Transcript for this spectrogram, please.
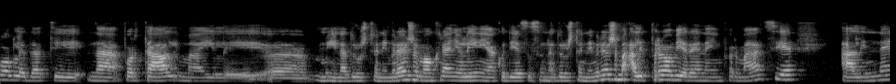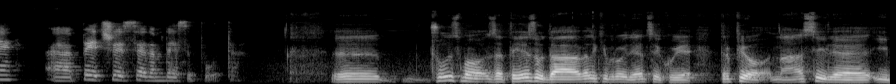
pogledati na portalima ili i na društvenim mrežama, u krajnjoj liniji ako djeca su na društvenim mrežama, ali provjerene informacije, ali ne 5, 6, 7, 10 puta. E, čuli smo za tezu da veliki broj djece koji je trpio nasilje i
